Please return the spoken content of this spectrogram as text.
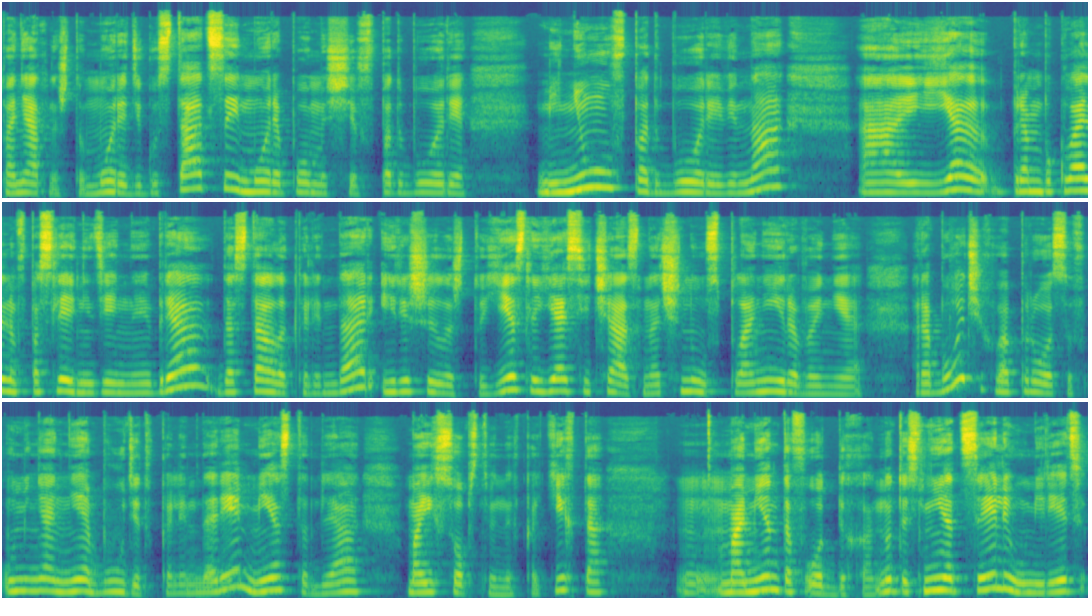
Понятно, что море дегустаций, море помощи в подборе меню, в подборе вина. А, Я прям буквально в последний день ноября достала календарь и решила, что если я сейчас начну с планирования рабочих вопросов, у меня не будет в календаре места для моих собственных каких-то моментов отдыха. Ну, то есть нет цели умереть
